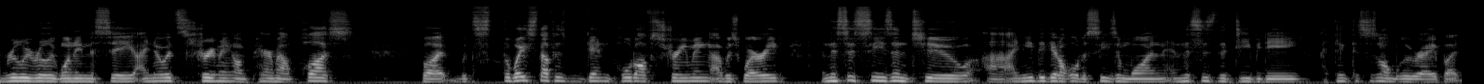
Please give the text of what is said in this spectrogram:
really, really wanting to see. I know it's streaming on Paramount Plus, but with the way stuff is getting pulled off streaming, I was worried. And this is season two. Uh, I need to get a hold of season one, and this is the DVD. I think this is on Blu-ray, but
